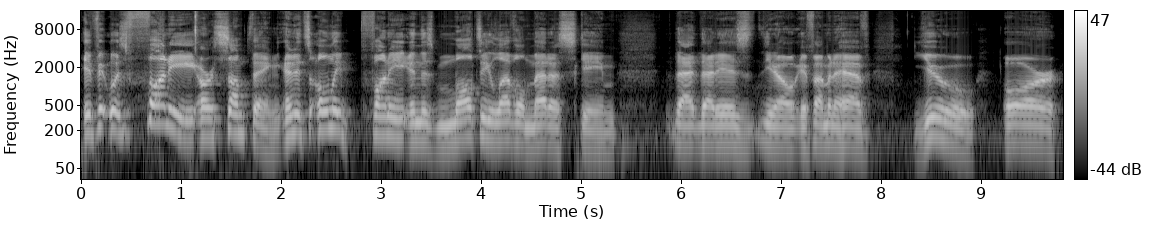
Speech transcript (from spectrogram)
If it was funny or something, and it's only funny in this multi-level meta scheme that that is, you know, if I'm going to have you or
